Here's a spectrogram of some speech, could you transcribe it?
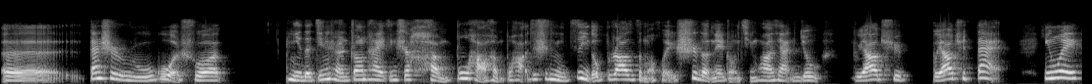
呃，但是如果说。你的精神状态已经是很不好、很不好，就是你自己都不知道怎么回事的那种情况下，你就不要去、不要去带，因为，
